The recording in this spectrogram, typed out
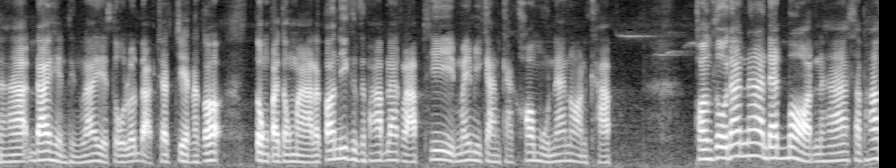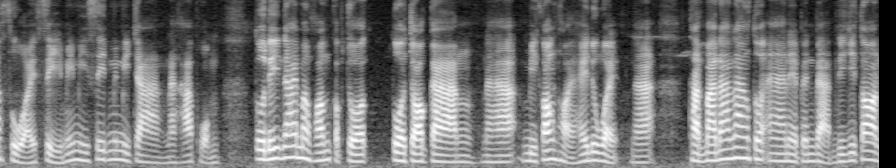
นะฮะได้เห็นถึงรายละเอียดตัวรถแบบชัดเจนแล้วก็ตรงไปตรงมา แล้วก็นี่คือสภาพแรกรับที่ไม่มีการกักข้อมูลแน่นอนครับคอนโซลด้านหน้าแดชบอร์ดนะฮะสภาพสวยสีไม่มีซีดไม่มีจางนะครับผมตัวนี้ได้มาพร้อมกับตัวตัวจอกลางนะฮะมีกล้องถอยให้ด้วยนะฮะถัดมาด้านล่างตัวแอร์เนี่ยเป็นแบบดิจิตอล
